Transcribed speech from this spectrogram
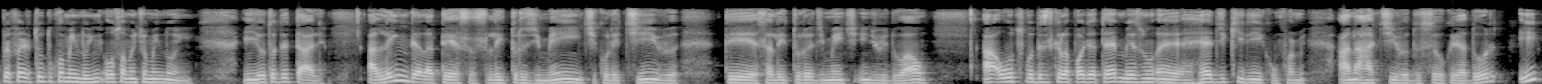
prefere tudo com amendoim ou somente amendoim. E outro detalhe, além dela ter essas leituras de mente coletiva, ter essa leitura de mente individual, há outros poderes que ela pode até mesmo é, readquirir conforme a narrativa do seu criador e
